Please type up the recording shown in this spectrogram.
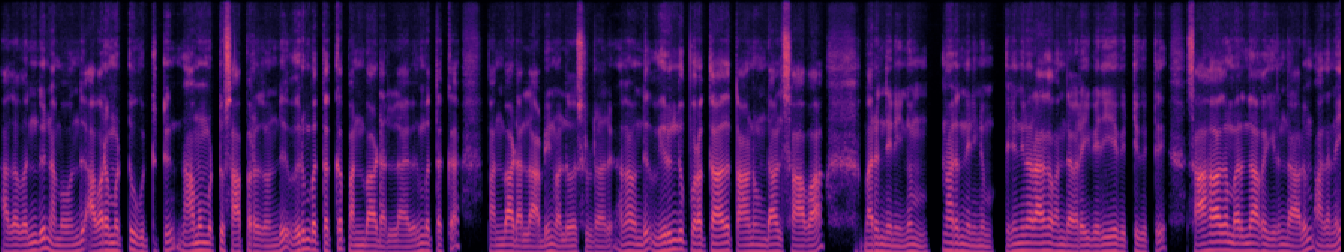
அதை வந்து நம்ம வந்து அவரை மட்டும் விட்டுட்டு நாம மட்டும் சாப்பிட்றது வந்து விரும்பத்தக்க பண்பாடல்ல விரும்பத்தக்க பண்பாடல்ல அப்படின்னு வள்ளுவர் சொல்கிறாரு அதான் வந்து விருந்து புறத்தாத தானுண்டால் சாவா மருந்தெனினும் மருந்தெனினும். விருந்தினராக வந்தவரை வெளியே விட்டுவிட்டு சாகாத மருந்தாக இருந்தாலும் அதனை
